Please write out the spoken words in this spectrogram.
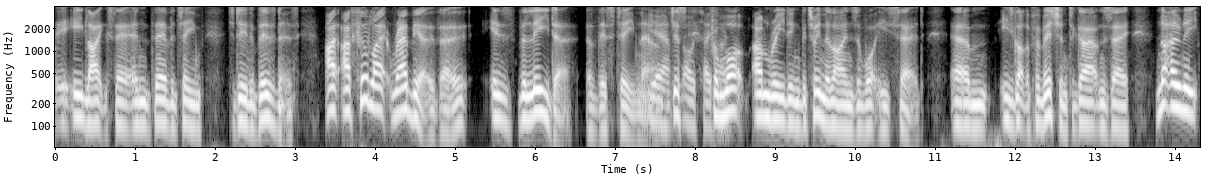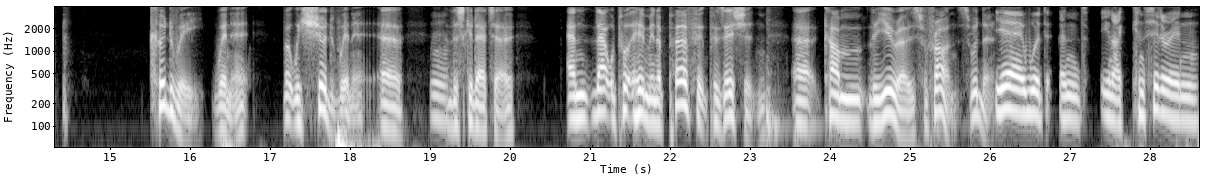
he likes it, and they're the team to do the business. I, I feel like Rabiot, though, is the leader of this team now. Yeah, just from so. what I'm reading between the lines of what he said, um, he's got the permission to go out and say, not only could we win it, but we should win it, uh, mm. the Scudetto, and that would put him in a perfect position uh, come the Euros for France, wouldn't it? Yeah, it would. And you know, considering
